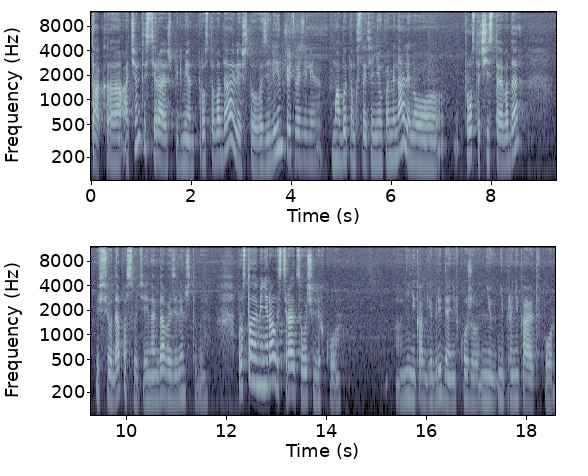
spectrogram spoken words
Так, э, а чем ты стираешь пигмент? Просто вода или что, вазелин? Чуть вазелина. Мы об этом, кстати, не упоминали, но просто чистая вода и все, да, по сути. Иногда вазелин, чтобы... Просто минералы стираются очень легко. Они не как гибриды, они в кожу не, не проникают в поры.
